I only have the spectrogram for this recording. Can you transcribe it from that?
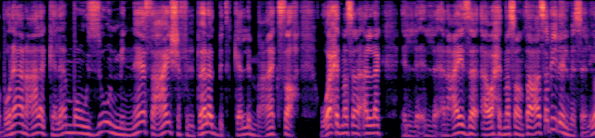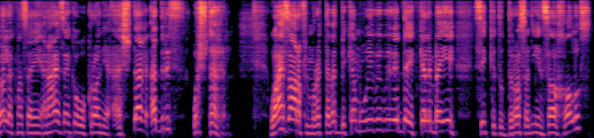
بناء على كلام موزون من ناس عايشة في البلد بتتكلم معاك صح. واحد مثلا قال لك أنا عايز واحد مثلا طلع على سبيل المثال يقول لك مثلا إيه أنا عايز أجي أوكرانيا أشتغل أدرس وأشتغل. وعايز أعرف المرتبات بكام ويبدأ يتكلم بقى إيه سكة الدراسة دي ينساها خالص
